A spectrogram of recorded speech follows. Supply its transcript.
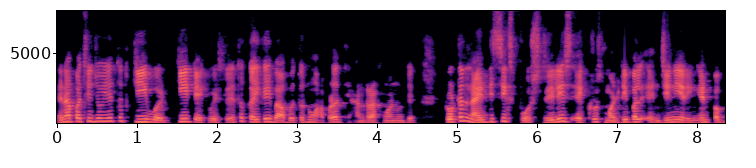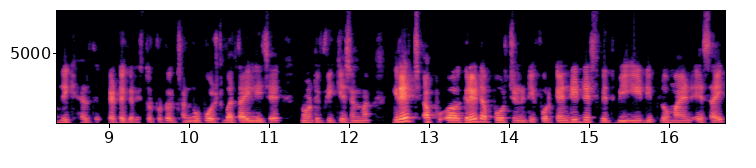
એના પછી જોઈએ તો કીવર્ડ કી ટેકવેસ જોઈએ તો કઈ કઈ બાબતોનું આપણે ધ્યાન રાખવાનું છે. Total ninety six post release across multiple engineering and public health categories તો ટોટલ છન્નું પોસ્ટ બતાવેલી છે નોટિફિકેશનમાં great great opportunity for candidates with BE diploma and SI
